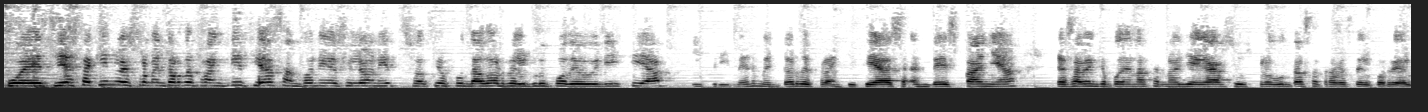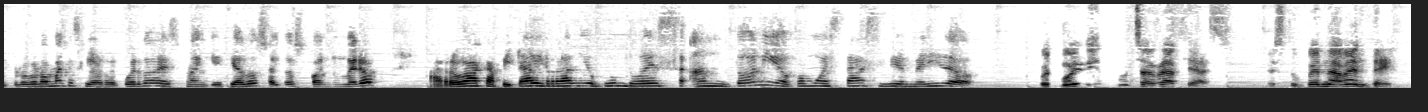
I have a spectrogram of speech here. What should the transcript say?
Pues ya está aquí nuestro mentor de franquicias, Antonio Silonit, socio fundador del grupo de Euricia y primer mentor de franquicias de España. Ya saben que pueden hacernos llegar sus preguntas a través del correo del programa, que si lo recuerdo es franquiciados, el 2 con número, arroba capitalradio.es. Antonio, ¿cómo estás? Bienvenido. Pues muy bien, muchas gracias. Estupendamente.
